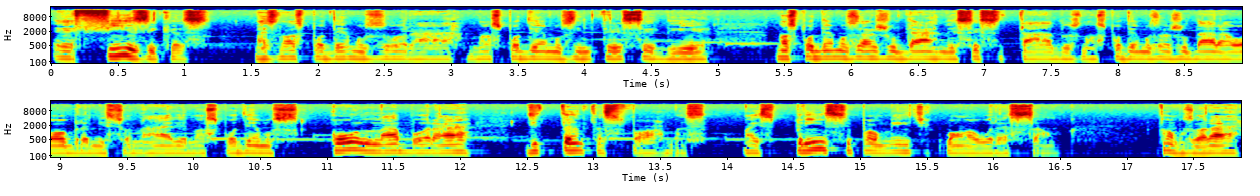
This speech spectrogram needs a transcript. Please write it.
é, físicas, mas nós podemos orar, nós podemos interceder, nós podemos ajudar necessitados, nós podemos ajudar a obra missionária, nós podemos colaborar de tantas formas, mas principalmente com a oração. Vamos orar?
